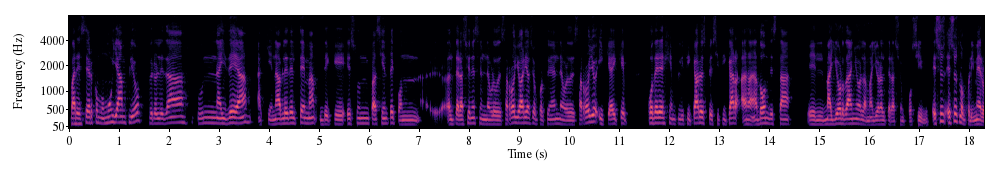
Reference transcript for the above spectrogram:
parecer como muy amplio, pero le da una idea a quien hable del tema de que es un paciente con eh, alteraciones en el neurodesarrollo, áreas de oportunidad en el neurodesarrollo y que hay que poder ejemplificar o especificar a, dónde está el mayor daño o la mayor alteración posible. Eso es, eso es lo primero.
